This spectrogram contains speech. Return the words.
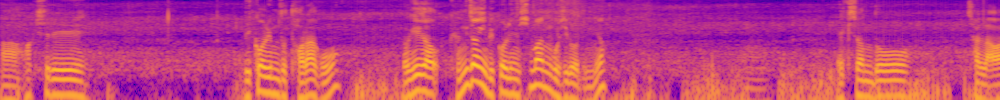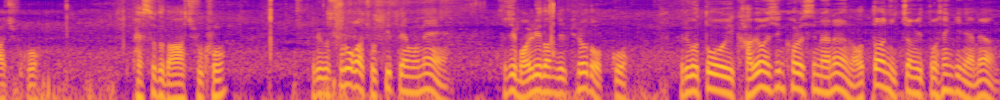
아 확실히 밑걸림도 덜하고 여기가 굉장히 밑걸림이 심한 곳이거든요. 음, 액션도 잘 나와주고 배수도 나와주고 그리고 수로가 좁기 때문에 굳이 멀리 던질 필요도 없고 그리고 또 이 가벼운 싱커를 쓰면은 어떤 이점이 또 생기냐면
